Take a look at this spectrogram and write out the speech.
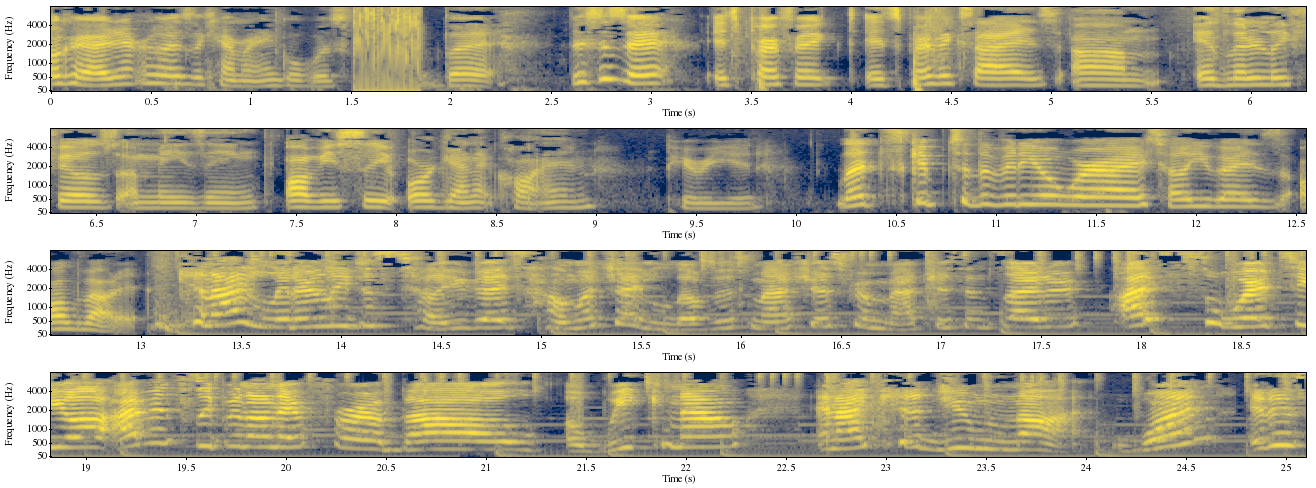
Okay, I didn't realize the camera angle was, but this is it. It's perfect. It's perfect size. Um, it literally feels amazing. Obviously, organic cotton, period. Let's skip to the video where I tell you guys all about it. Can I literally just tell you guys how much I love this mattress from Mattress Insider? I swear to y'all, I've been sleeping on it for about a week now and I kid you not. One, it is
